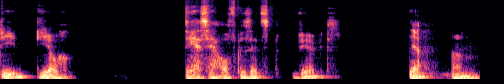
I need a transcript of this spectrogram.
die, die auch sehr, sehr aufgesetzt wirkt. Ja. Ähm.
